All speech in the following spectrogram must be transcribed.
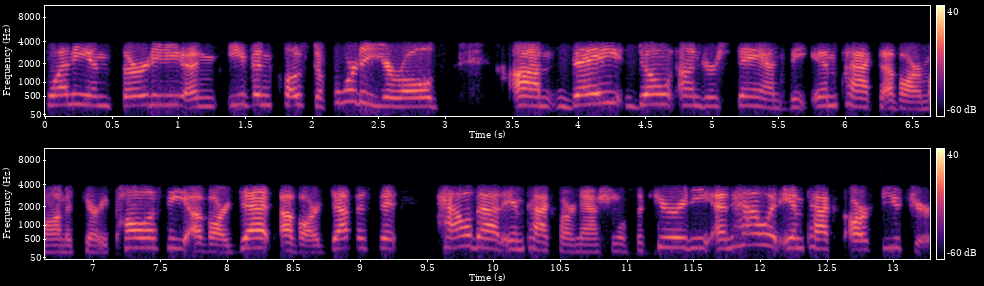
20 and 30 and even close to 40 year olds, um, they don't understand the impact of our monetary policy, of our debt, of our deficit, how that impacts our national security, and how it impacts our future.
